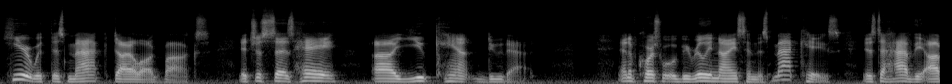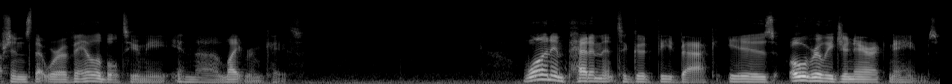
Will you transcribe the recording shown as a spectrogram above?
Here with this Mac dialog box, it just says, hey, uh, you can't do that. And of course, what would be really nice in this Mac case is to have the options that were available to me in the Lightroom case. One impediment to good feedback is overly generic names.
